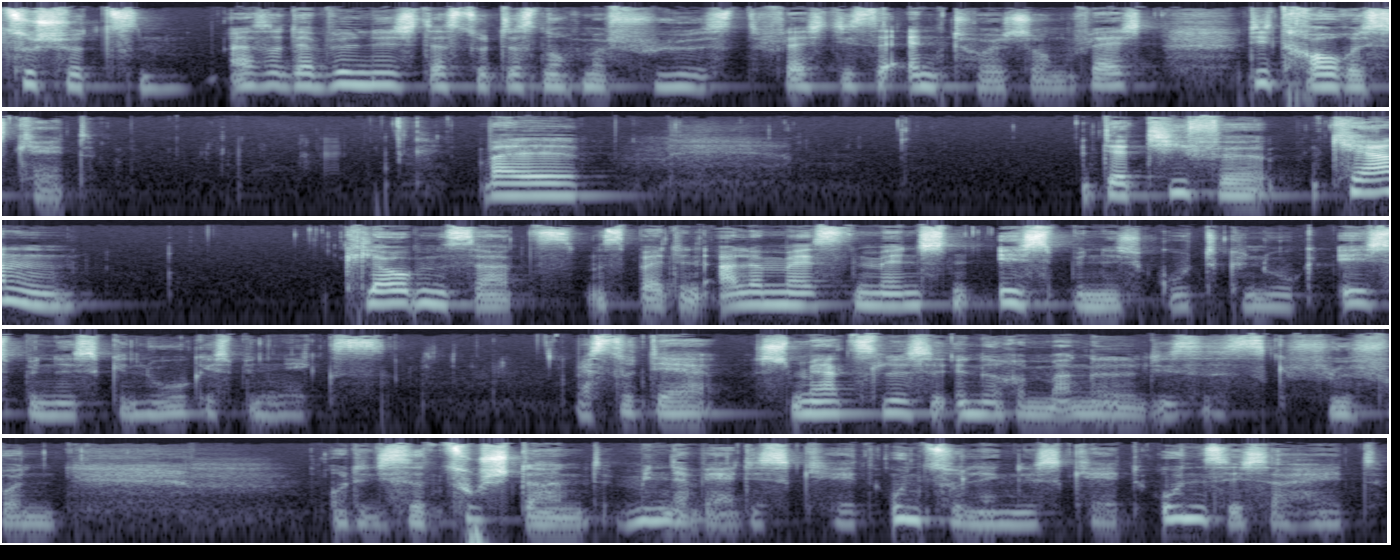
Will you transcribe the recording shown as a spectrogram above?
zu schützen. Also der will nicht, dass du das nochmal fühlst. Vielleicht diese Enttäuschung, vielleicht die Traurigkeit. Weil der tiefe Kernglaubenssatz ist bei den allermeisten Menschen, ich bin nicht gut genug, ich bin nicht genug, ich bin nix. Weißt du, der schmerzliche innere Mangel, dieses Gefühl von, oder dieser Zustand, Minderwertigkeit, Unzulänglichkeit, Unsicherheit,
